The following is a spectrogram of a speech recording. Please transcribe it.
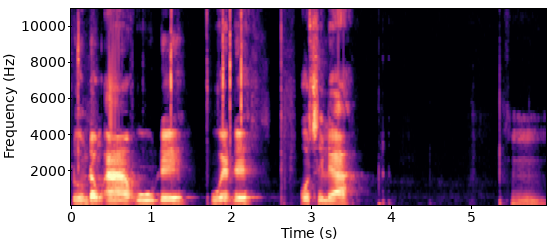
đối với đồng AUD USD Australia. Hmm.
